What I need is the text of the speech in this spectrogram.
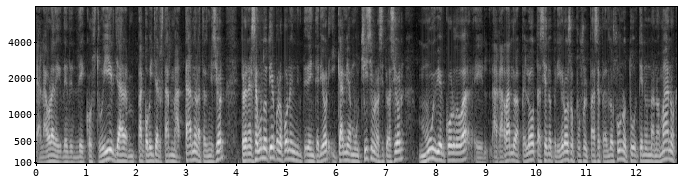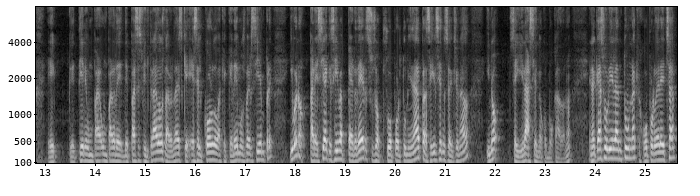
a la hora de, construir, ya Paco Villa lo está matando en la transmisión, pero en el segundo tiempo lo pone de interior y cambia muchísimo la situación, muy bien Córdoba, agarrando la pelota, siendo peligroso, puso el pase para el 2-1, tiene un mano a mano, eh, tiene un par, un par de, pases filtrados, la verdad es que es el Córdoba que queremos ver siempre, y bueno, parecía que se iba a perder su, oportunidad para seguir siendo seleccionado, y no, seguirá siendo convocado, ¿no? En el caso de Uriel Antuna, que jugó por derecha,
